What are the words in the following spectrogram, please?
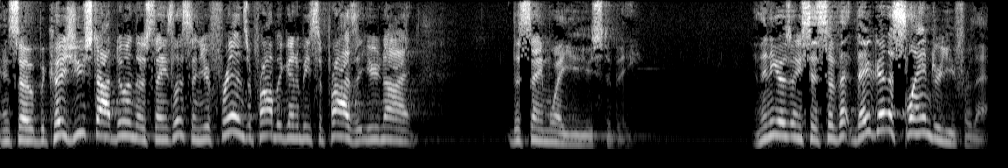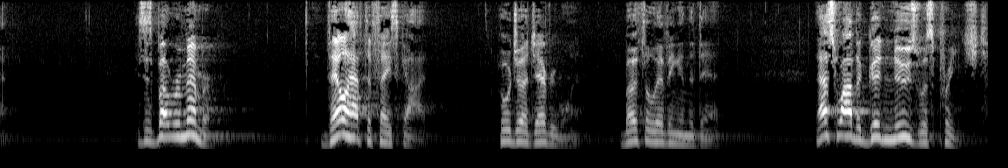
And so, because you stop doing those things, listen, your friends are probably going to be surprised that you're not the same way you used to be. And then he goes and he says, So they're going to slander you for that. He says, But remember, they'll have to face God, who will judge everyone, both the living and the dead. That's why the good news was preached.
